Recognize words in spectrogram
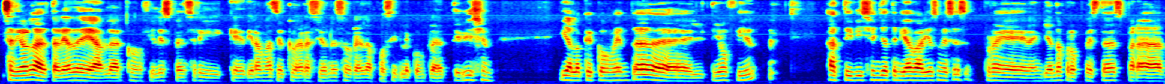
se dieron la tarea de hablar con Phil Spencer y que diera más declaraciones sobre la posible compra de Activision. Y a lo que comenta el tío Phil, Activision ya tenía varios meses enviando propuestas para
